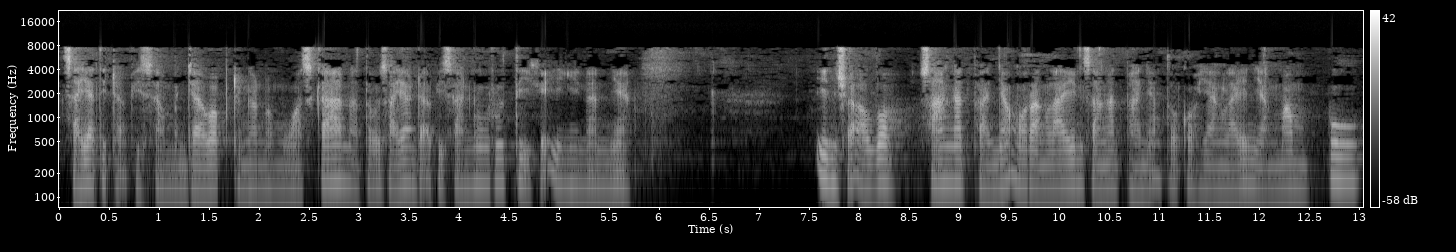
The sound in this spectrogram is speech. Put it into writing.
saya tidak bisa menjawab dengan memuaskan atau saya tidak bisa nuruti keinginannya. Insya Allah sangat banyak orang lain, sangat banyak tokoh yang lain yang mampu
